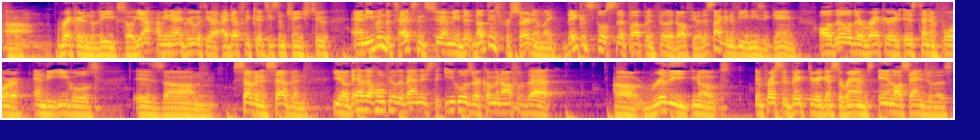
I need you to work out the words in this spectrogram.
um, record in the league. So yeah, I mean, I agree with you. I, I definitely could see some change too. And even the Texans too. I mean, nothing's for certain. Like they could still slip up in Philadelphia. It's not going to be an easy game. Although their record is ten and four, and the Eagles is um, seven and seven. You know, they have that home field advantage. The Eagles are coming off of that uh, really, you know, impressive victory against the Rams in Los Angeles.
